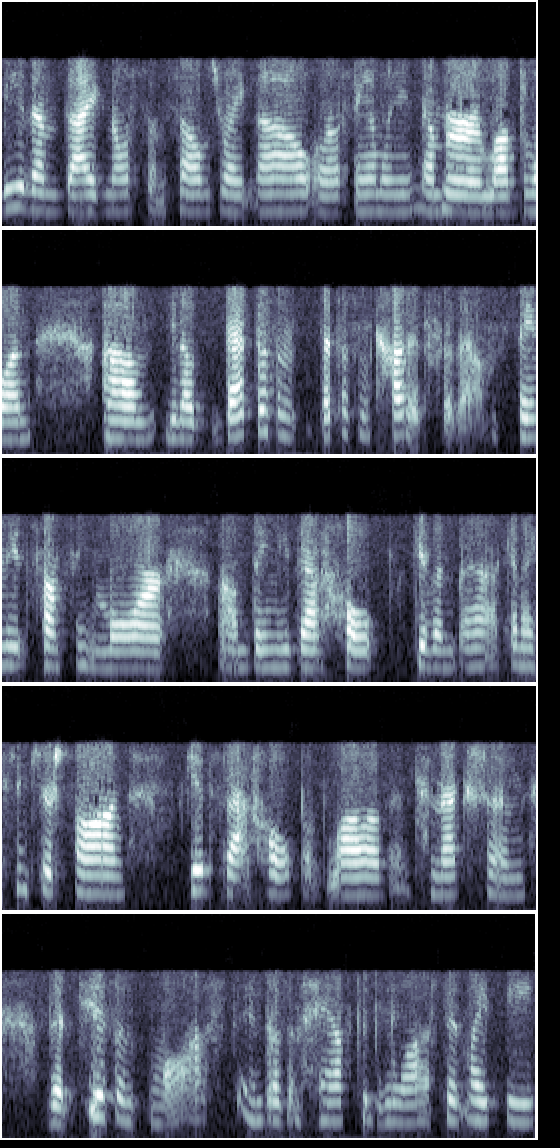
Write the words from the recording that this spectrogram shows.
be them diagnosed themselves right now or a family member or loved one, um, you know, that doesn't that doesn't cut it for them. They need something more. Um, they need that hope given back. And I think your song gives that hope of love and connection that isn't lost and doesn't have to be lost. It might be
